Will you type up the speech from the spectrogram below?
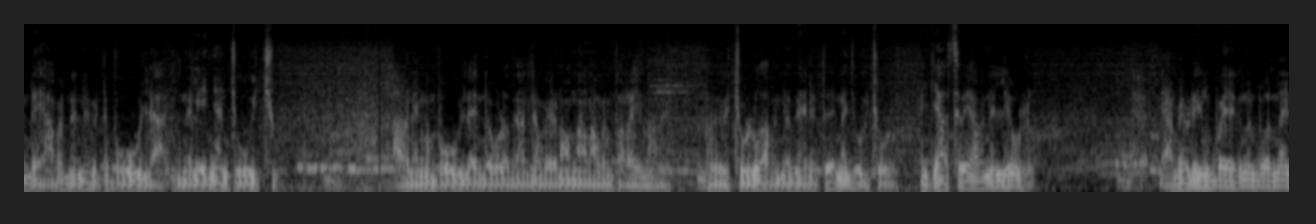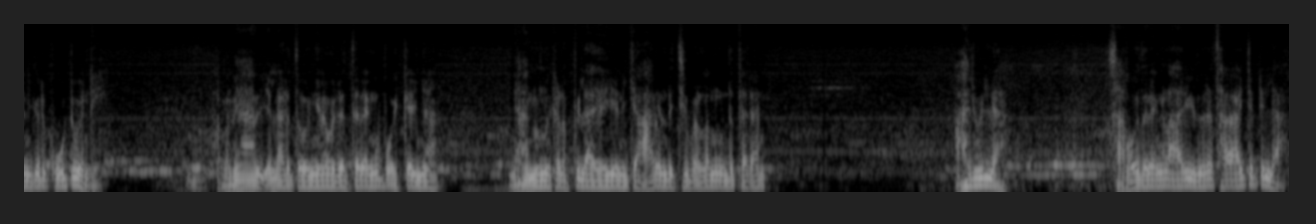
എന്റെ അവൻ എന്നെ വിട്ട് പോവില്ല. ഇന്നലെ ഞാൻ ചോദിച്ചു. അവനെങ്ങും പോവില്ല എന്റെ കൂടെ നല്ല വേണമെന്നാണ് അവൻ പറയുന്നത്. അത് വെച്ചുള്ളൂ അവന്റെ നേരിട്ട് തന്നെ ചോദിച്ചോളൂ. എനിക്ക് ആശ്രയം അവനല്ലേ ഉള്ളൂ. ഞാൻ എവിടെയെങ്കിലും പോയിരുന്നുണ്ട് വന്നാൽ എനിക്കൊരു കൂട്ട് വേണ്ടേ? അവന് ഞാൻ എല്ലായിടത്തും ഇങ്ങനെ ഓരോരുത്തരെ അങ്ങ് പോയി കഴിഞ്ഞാൽ ഞാനൊന്ന് കിടപ്പിലായ. എനിക്ക് ആരുണ്ട് ഇച്ചിരി വെള്ളം കൊണ്ട് തരാൻ? ആരുമില്ല. സഹോദരങ്ങൾ ആരും ഇതുവരെ സഹായിച്ചിട്ടില്ല.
